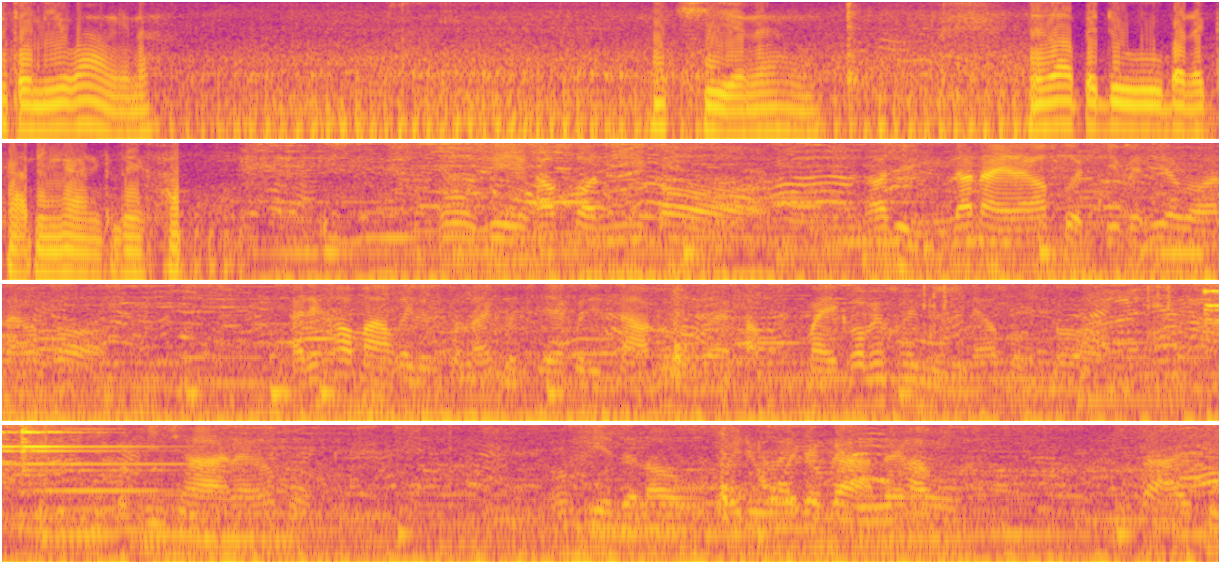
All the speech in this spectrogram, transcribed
นี่ตรงนี้ว่างอยู่นะโอเคนะครับเดี๋ยวเราไปดูบรรยากาศในงานกันเลยครับ โอเคครับตอนนี้ก็มาถึงด้านในนะครับ เปิดคลิปเป็นที่เรียบร้อยแล้วก็ใครที่เข้ามาก็อย่าลืมกดไลค์กดแชร์กดติดตามด้วยผมด้วยครับ ไม่ก็ไม่ค่อยมีนะครับผมก็กับพี่ชานะครับผมโอเคเดี๋ยวเราไปดูบรรยากาศเลยครับสายสิ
